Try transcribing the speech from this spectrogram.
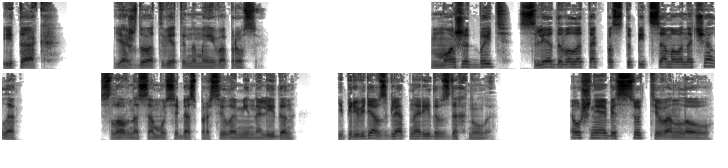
Итак, я жду ответы на мои вопросы. «Может быть, следовало так поступить с самого начала?» Словно саму себя спросила Мина Лидон и, переведя взгляд на Рида, вздохнула. «А уж не обессудьте, Ван Лоу.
